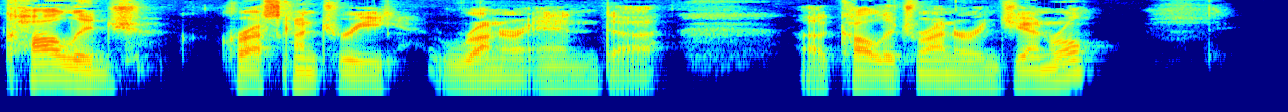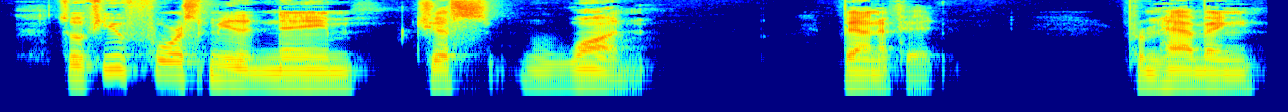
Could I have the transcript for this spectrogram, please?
college cross country runner and uh, a college runner in general. So, if you force me to name just one benefit from having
